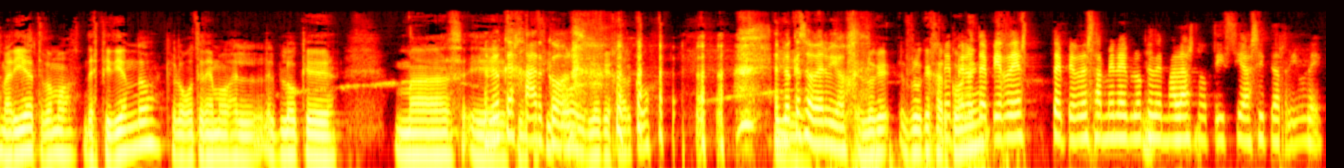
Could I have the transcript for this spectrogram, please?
María, te vamos despidiendo, que luego tenemos el, el bloque más... eh, El bloque hardcore. El bloque hardcore. El bloque Y- soberbio. El bloque, el bloque Hombre, Pero hardcore. te pierdes, te pierdes también el bloque de malas noticias y terrible.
